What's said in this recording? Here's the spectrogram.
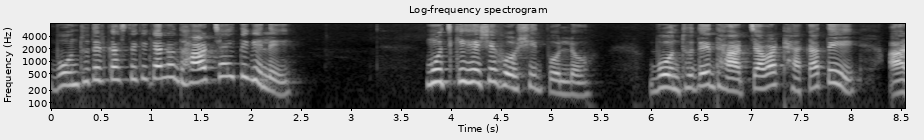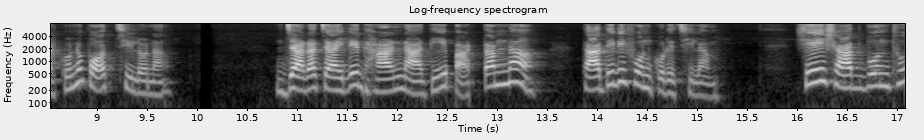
বন্ধুদের কাছ থেকে কেন ধার চাইতে গেলে? মুচকি হেসে হর্ষিত বলল, বন্ধুদের ধার চাওয়া ঠেকাতে আর কোনো পথ ছিল না। যারা চাইলে ধার না দিয়ে পারতাম না তাদেরই ফোন করেছিলাম। সেই সাত বন্ধু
